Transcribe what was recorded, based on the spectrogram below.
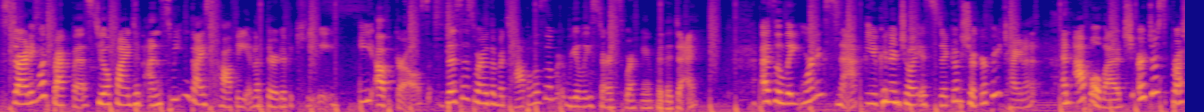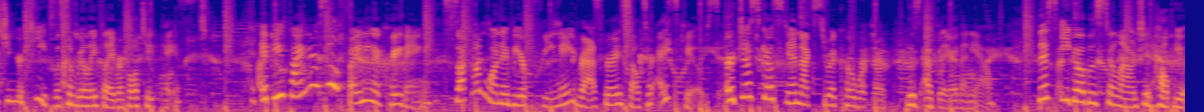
Starting with breakfast, you'll find an unsweetened iced coffee and a third of a kiwi. Eat up, girls. This is where the metabolism really starts working for the day. As a late morning snack, you can enjoy a stick of sugar free china, an apple wedge, or just brushing your teeth with some really flavorful toothpaste. If you find yourself fighting a craving, suck on one of your pre made raspberry seltzer ice cubes, or just go stand next to a coworker who's uglier than you. This ego boost alone should help you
